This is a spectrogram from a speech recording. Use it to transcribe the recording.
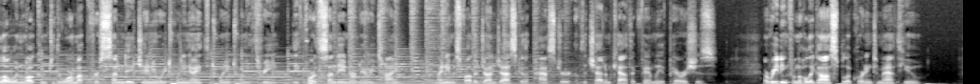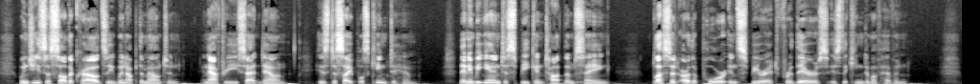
Hello and welcome to the warm up for Sunday, January 29th, 2023, the fourth Sunday in Ordinary Time. My name is Father John Jaska, the pastor of the Chatham Catholic family of parishes. A reading from the Holy Gospel according to Matthew. When Jesus saw the crowds, he went up the mountain, and after he sat down, his disciples came to him. Then he began to speak and taught them, saying, Blessed are the poor in spirit, for theirs is the kingdom of heaven.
